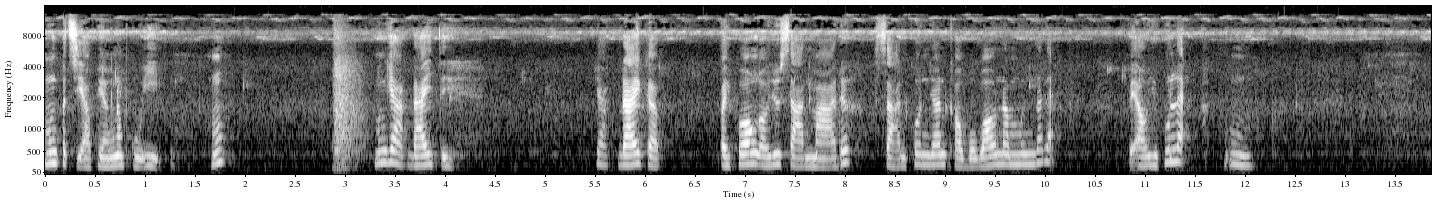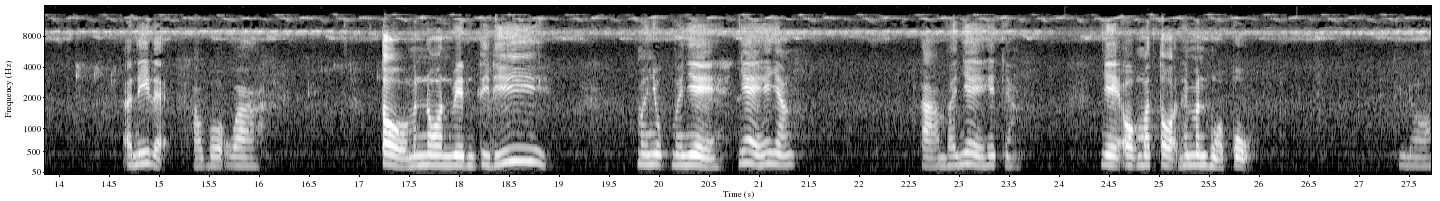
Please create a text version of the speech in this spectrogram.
มึงปะเจียวเพียงน้ำกูอีกมึงอยากได้ติ อยากได้กับไปฟ้องเอาอยู่ศาลหมาเด้อศาลคนยันเขาบอกว้านำมึงนั่นแหละ ไปเอาอยู่พุ่นแหละ อืมอันนี้แหละ เขาบอกว่า ต่อมันนอนเวนตีดีมายกมาแย่แย่ให้ยังถามพระแย่เฮ็ดยังแย่ออกมาตอดให้มันหัวโปกพี่น้อง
